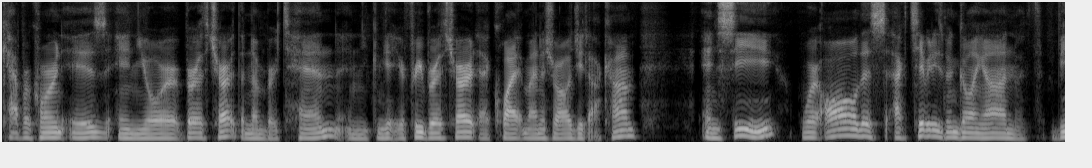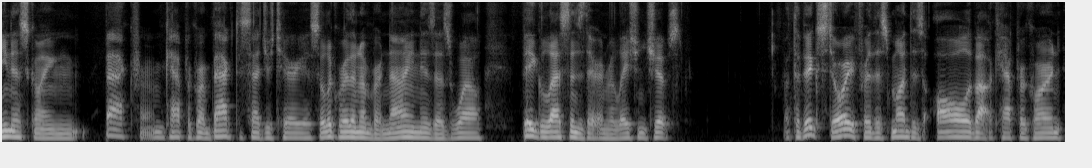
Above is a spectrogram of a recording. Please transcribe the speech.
Capricorn is in your birth chart, the number 10, and you can get your free birth chart at quietmindastrology.com and see where all this activity has been going on with Venus going back from Capricorn back to Sagittarius. So look where the number 9 is as well. Big lessons there in relationships. But the big story for this month is all about Capricorn,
